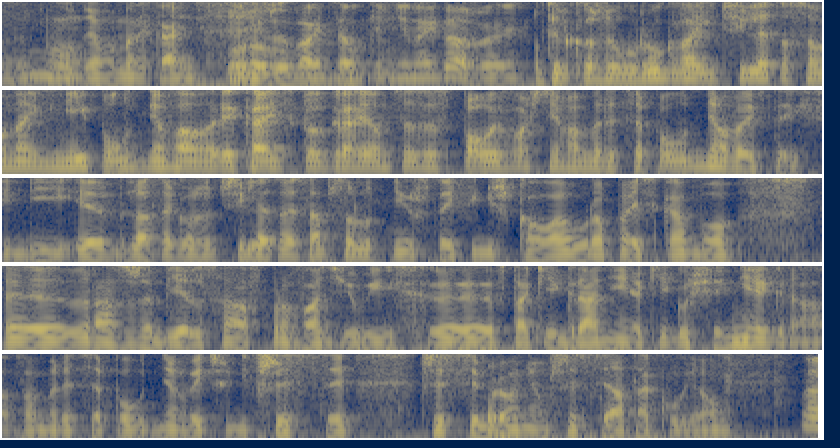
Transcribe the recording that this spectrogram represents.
e, południowoamerykańskie. Urugwaj całkiem nie najgorzej. Tylko, że Urugwaj i Chile to są najmniej południowoamerykańsko grające zespoły właśnie w Ameryce Południowej w tej chwili, e, dlatego że Chile to jest absolutnie już w tej chwili szkoła europejska, bo e, raz, że Bielsa wprowadził ich w takie granie, jakiego się nie gra w Ameryce Południowej, czyli wszyscy, wszyscy bronią, wszyscy atakują. No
